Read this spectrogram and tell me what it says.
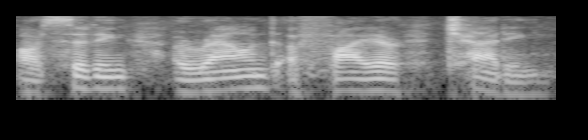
are sitting around a fire chatting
